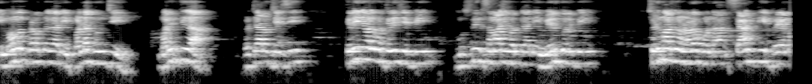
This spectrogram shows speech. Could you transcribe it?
ఈ మొహమ్మద్ ప్రవక్త గారి పండగ గురించి మరింతగా ప్రచారం చేసి తెలియని వాళ్ళు కూడా తెలియజెప్పి ముస్లిం సమాజ వర్గాన్ని మేలుకొలిపి చెడు మార్గంలో నడవకుండా శాంతి ప్రేమ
